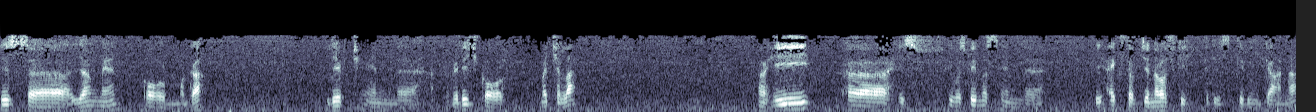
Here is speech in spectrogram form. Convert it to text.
This uh, young man called Magha lived in uh, a village called Macala. He uh, his, he was famous in uh, the acts of generosity, that is giving dana,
